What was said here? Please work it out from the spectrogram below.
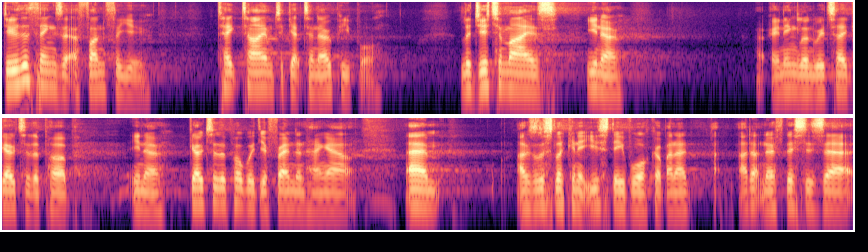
Do the things that are fun for you. Take time to get to know people. Legitimize, you know, in England we'd say go to the pub, you know, go to the pub with your friend and hang out. Um, I was just looking at you, Steve Walkup, and I, I don't know if this is uh,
